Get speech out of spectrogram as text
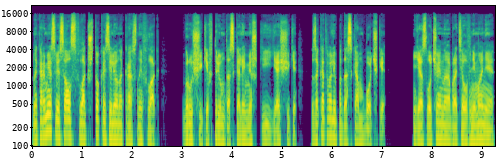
На корме свисал с флагштока зелено-красный флаг. Грузчики в трюм таскали мешки, ящики, закатывали по доскам бочки. Я случайно обратил внимание,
